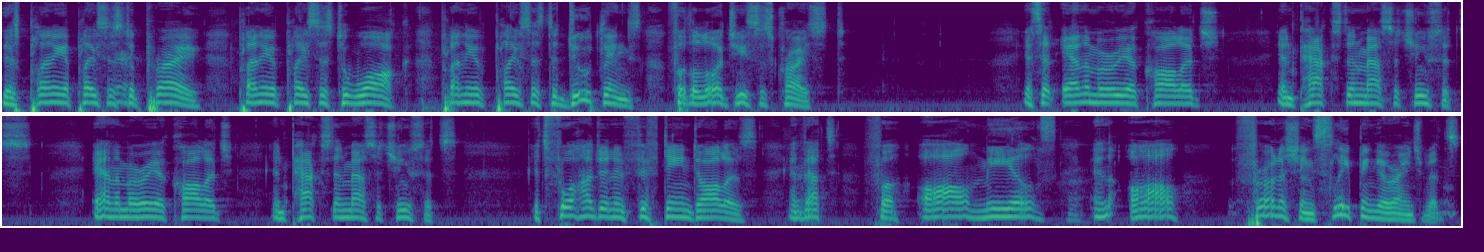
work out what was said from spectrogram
There's plenty of places to pray, plenty of places to walk, plenty of places to do things for the Lord Jesus Christ. It's at Anna Maria College in Paxton, Massachusetts. Anna Maria College in Paxton, Massachusetts. It's $415, and that's for all meals and all furnishing, sleeping arrangements.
